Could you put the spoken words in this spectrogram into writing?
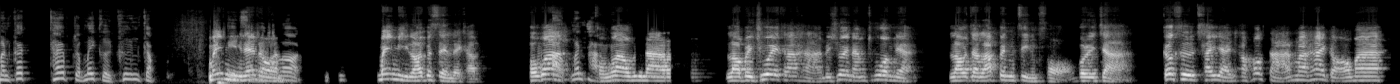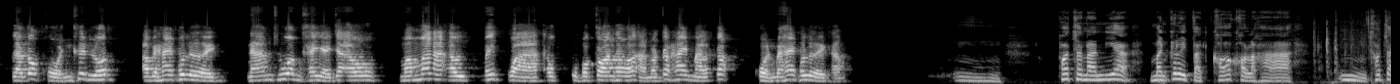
มันก็แทบจะไม่เกิดขึ้นกับ ไม่มีแน่นอนเพจสายไหมต้องรอดไม่มีร้อยเปอร์เซ็นเลยครับ เพราะว่าอะงั้นถามของเราเวลา เราไปช่วยทหารไปช่วยน้ำท่วมเนี่ย เราจะรับเป็นสิ่งของบริจาค ก็คือใครอยากจะเอาข้าวสารมาให้ก็เอามา แล้วก็ขนขึ้นรถเอาไปให้เขาเลย น้ำท่วมใครอยากจะเอามาม่าเอาไม้กวาดเอาอุปกรณ์ทำอาหารมันก็ให้มาแล้วก็ขนไปให้เขาเลยครับ อืม เพราะฉะนั้นเนี่ย มันก็เลยตัดข้อคอรหา อืม เข้าใจ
